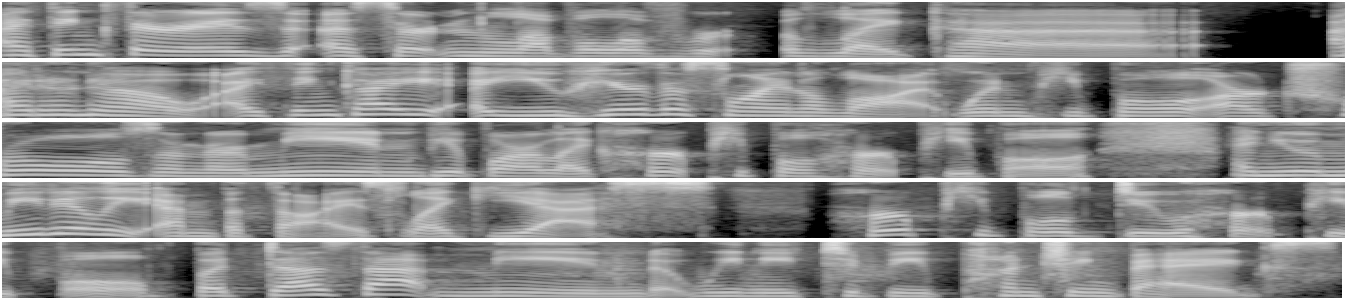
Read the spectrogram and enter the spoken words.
I think there is a certain level of like uh I don't know. I think I you hear this line a lot when people are trolls and they're mean, people are like hurt people hurt people and you immediately empathize like yes, hurt people do hurt people, but does that mean that we need to be punching bags?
